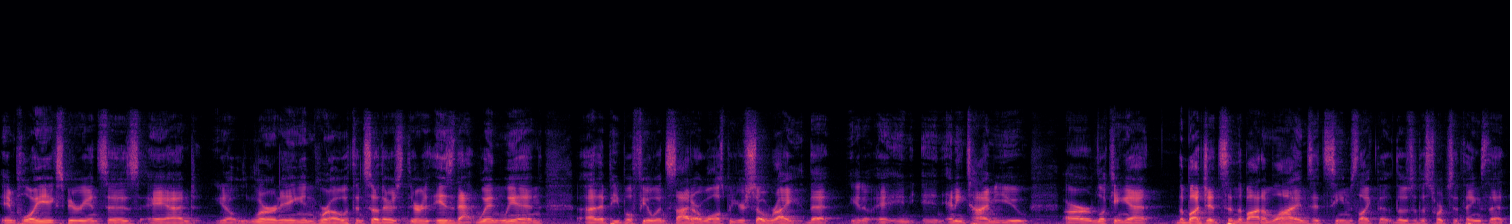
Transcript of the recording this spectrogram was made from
employee experiences and you know learning and growth and so there's there is that win-win uh, that people feel inside our walls. But you're so right that you know, in, in any time you are looking at the budgets and the bottom lines, it seems like the, those are the sorts of things that,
